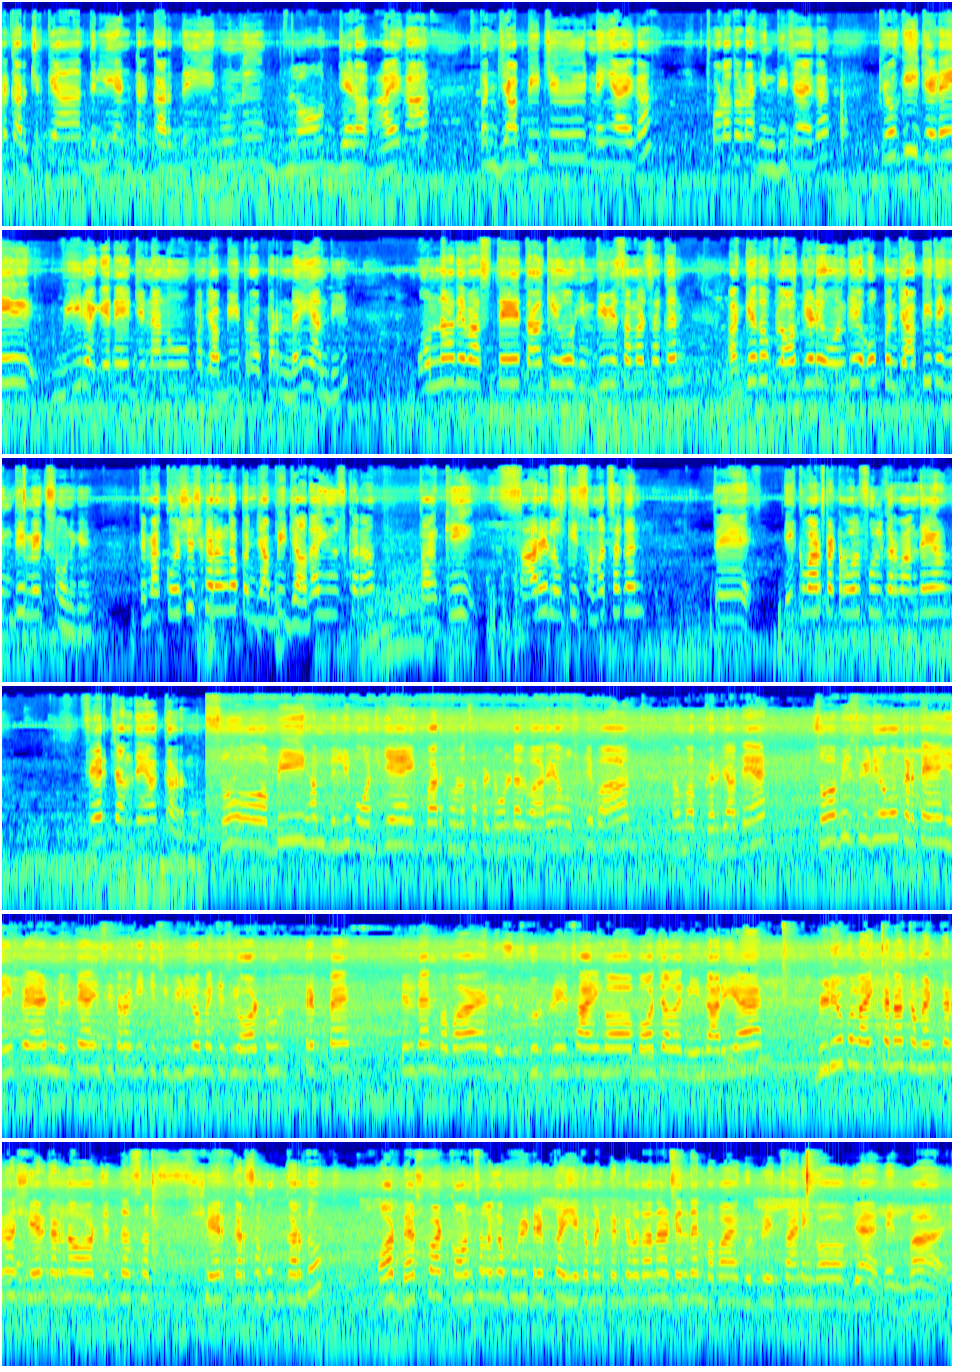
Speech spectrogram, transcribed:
ਐਂਟਰ ਕਰ ਚੁੱਕਿਆ ਦਿੱਲੀ ਐਂਟਰ ਕਰਦੇ ਹੁਣ ਵਲੌਗ ਜਿਹੜਾ ਆਏਗਾ, ਪੰਜਾਬੀ ਚ ਨਹੀਂ ਆਏਗਾ ਥੋੜਾ ਥੋੜਾ ਹਿੰਦੀ ਚ ਆਏਗਾ, ਕਿਉਂਕਿ ਜਿਹੜੇ ਵੀਰ ਹੈਗੇ ਨੇ ਜਿਨ੍ਹਾਂ ਨੂੰ ਪੰਜਾਬੀ ਪ੍ਰੋਪਰ ਨਹੀਂ ਆਂਦੀ ਉਹਨਾਂ ਦੇ ਵਾਸਤੇ ਤਾਂ ਕਿ ਉਹ ਹਿੰਦੀ ਵੀ ਸਮਝ ਸਕਣ, ਅੱਗੇ ਤੋਂ ਵਲੌਗ ਜਿਹੜੇ ਹੋਣਗੇ, ਉਹ ਪੰਜਾਬੀ ਤੇ ਹਿੰਦੀ ਮਿਕਸ ਹੋਣਗੇ। ਤੇ ਮੈਂ ਕੋਸ਼ਿਸ਼ ਕਰਾਂਗਾ ਪੰਜਾਬੀ ਜ਼ਿਆਦਾ ਯੂਜ਼ ਕਰਾਂ, ਤਾਂ ਕਿ ਸਾਰੇ ਲੋਕੀ ਸਮਝ ਸਕਣ, ਤੇ ਇੱਕ ਵਾਰ ਪੈਟਰੋਲ ਫੁੱਲ ਕਰਵਾਉਂਦੇ ਆ फिर चलते हैं घर ਨੂੰ। सो अभी हम दिल्ली पहुँच गए हैं, एक बार थोड़ा सा पेट्रोल डलवा रहे हैं, उसके बाद हम अब घर जाते हैं। सो अब इस वीडियो को करते हैं, यहीं पे एंड मिलते हैं इसी तरह की किसी वीडियो में, किसी और टूर ट्रिप पे। Till then bye this is Gurpreet signing off बहुत ज़्यादा नींद आ रही है। वीडियो को लाइक करना कमेंट करना शेयर करना और जितना सब शेयर कर सको, कर दो। और बेस्ट पार्ट कौन सा लगा पूरी ट्रिप का, ये कमेंट करके बताना। Till then bye Gurpreet signing off Jai Hind bye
